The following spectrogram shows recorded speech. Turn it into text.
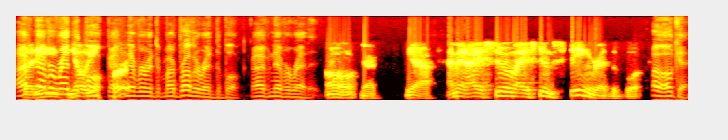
I've never he, read the book. I've never read. My brother read the book. I've never read it. Oh, okay. Yeah, I mean, I assume I assume Sting read the book. Oh, okay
